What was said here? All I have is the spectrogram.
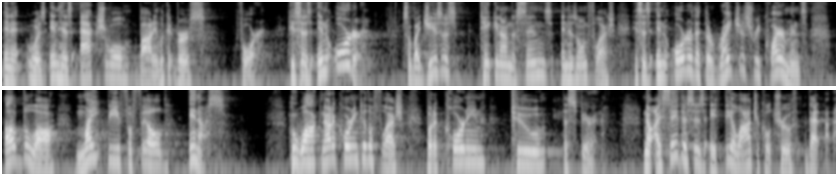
And it was in his actual body. Look at verse 4. He says, in order. So by Jesus taking on the sins in his own flesh, he says, in order that the righteous requirements of the law might be fulfilled in us, who walk not according to the flesh, but according to the Spirit. Now, I say this is a theological truth that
